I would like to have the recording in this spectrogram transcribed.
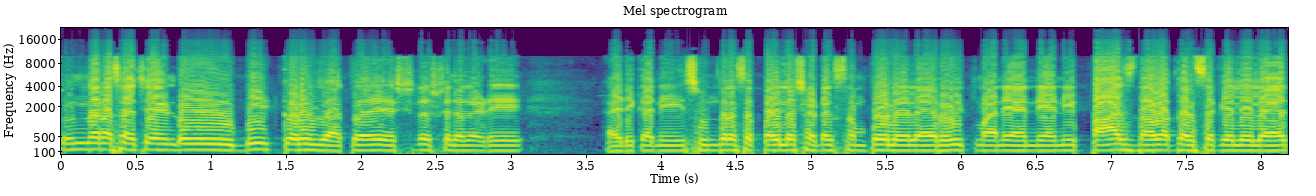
सुंदर असा चेंडू बीट करून जातोय. यशरक्षकाकडे या ठिकाणी सुंदर असं पहिलं षटक संपवलेलं आहे. रोहित माने यांनी यांनी पाच धावा खर्च केलेल्या आहेत.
